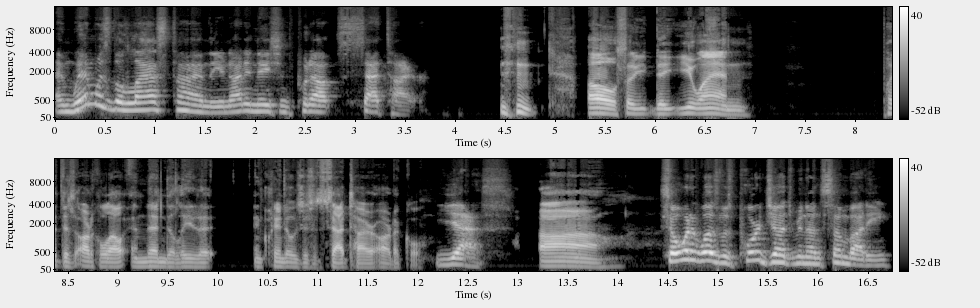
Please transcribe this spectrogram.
And when was the last time the United Nations put out satire? oh, so the UN put this article out and then deleted it and claimed it was just a satire article. Yes. Ah, So what it was was poor judgment on somebody,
